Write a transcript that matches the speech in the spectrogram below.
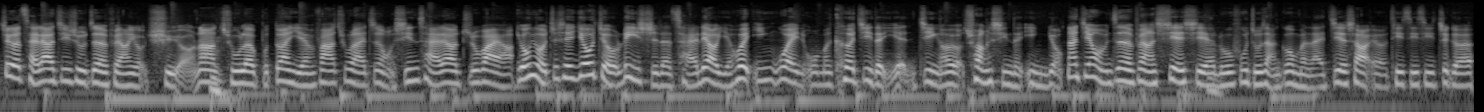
这个材料技术真的非常有趣哦。那嗯除了不断研发出来这种新材料之外啊，拥有这些悠久历史的材料，也会因为我们科技的演进而有创新的应用。那今天我们真的非常谢谢卢副组长跟我们来介绍 LTCC 这个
